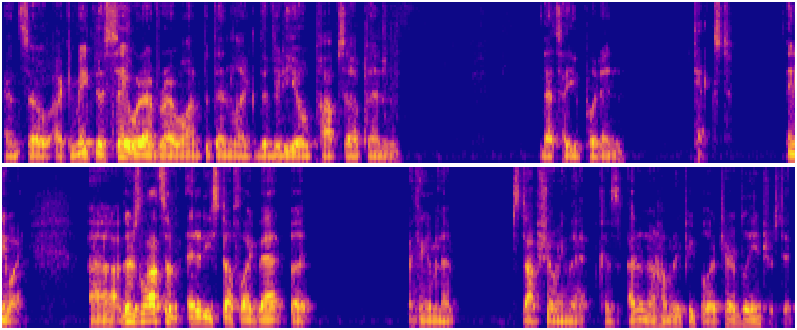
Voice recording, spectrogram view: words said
And so I can make this say whatever I want, but then like the video pops up and that's how you put in text. Anyway, uh, there's lots of edity stuff like that, but I think I'm going to stop showing that because I don't know how many people are terribly interested.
